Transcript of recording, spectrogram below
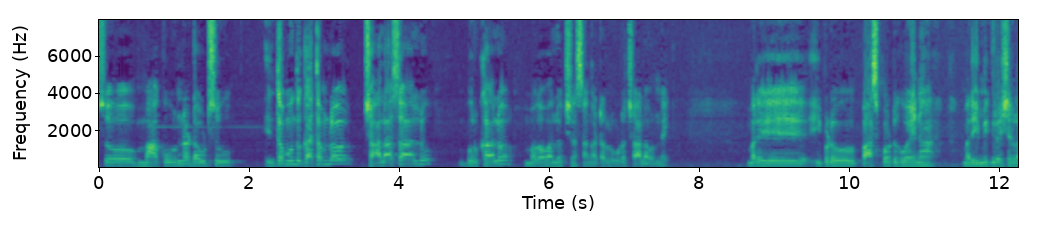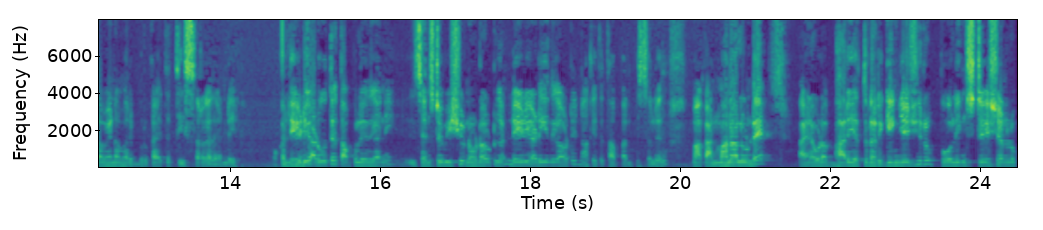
సో మాకు ఉన్న డౌట్స్ ఇంతకుముందు గతంలో చాలాసార్లు బుర్ఖాలో మగవాళ్ళు వచ్చిన సంఘటనలు కూడా చాలా ఉన్నాయి. మరి ఇప్పుడు పాస్పోర్ట్కి పోయినా మరి ఇమిగ్రేషన్లో పోయినా మరి బుర్కా అయితే తీస్తారు కదండి. ఒక లేడీ అడిగితే తప్పు లేదు కానీ సెన్సిటివ్ ఇష్యూ నో డౌట్ కానీ లేడీ అడిగింది కాబట్టి నాకైతే తప్పు అనిపిస్తలేదు. మాకు అనుమానాలు ఉండే. ఆయన కూడా భారీ ఎత్తున రిగ్గింగ్ చేసిరు పోలింగ్ స్టేషన్లు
